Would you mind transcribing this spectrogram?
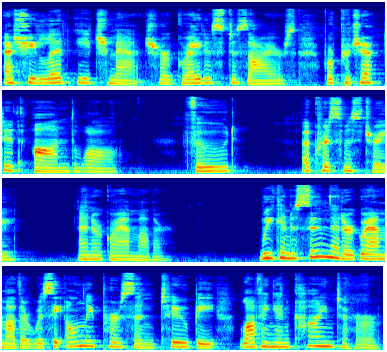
As she lit each match, her greatest desires were projected on the wall food, a Christmas tree, and her grandmother. We can assume that her grandmother was the only person to be loving and kind to her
